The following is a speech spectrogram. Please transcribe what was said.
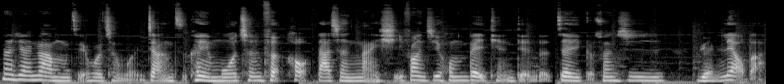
那现在辣木子也会成为这样子，可以磨成粉后打成奶昔，放进烘焙甜点的这个算是原料吧。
